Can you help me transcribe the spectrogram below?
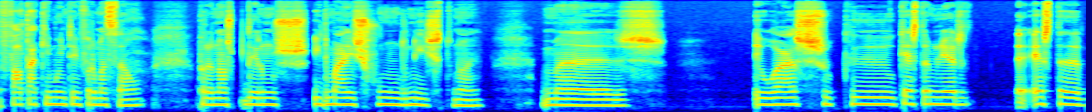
falta aqui muita informação para nós podermos ir mais fundo nisto, não é? Mas eu acho que que esta mulher, esta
